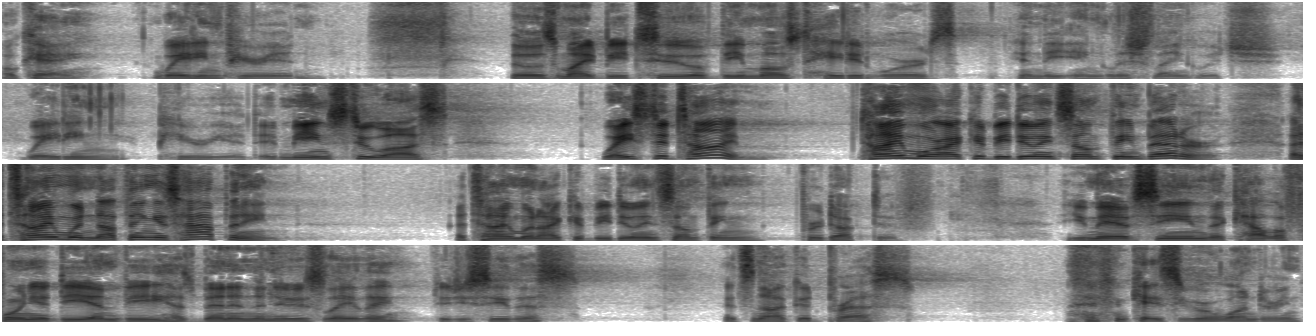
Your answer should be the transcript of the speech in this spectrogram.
Okay, waiting period. Those might be two of the most hated words in the English language. Waiting period. It means to us wasted time, time where I could be doing something better, a time when nothing is happening, a time when I could be doing something productive. You may have seen the California DMV has been in the news lately. Did you see this? It's not good press, in case you were wondering.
